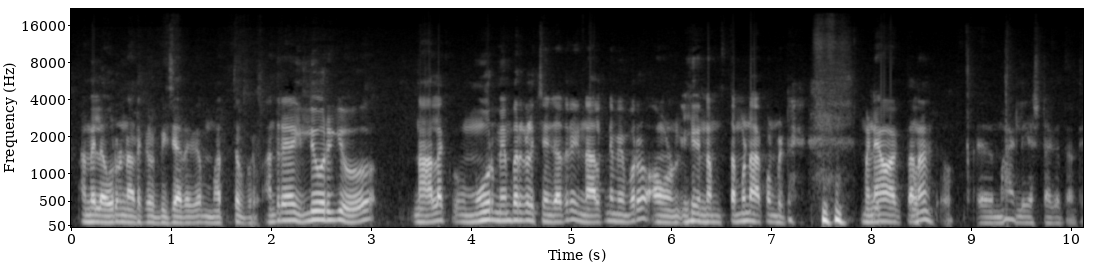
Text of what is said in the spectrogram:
ಆಮೇಲೆ ಅವರು ನಾಟಕಗಳು ಬಿಜಾದಾಗ ಆದಾಗ ಮತ್ತೊಬ್ರು. ಅಂದ್ರೆ ಇಲ್ಲಿವರೆಗೂ ನಾಲ್ಕು ಮೂರು ಮೆಂಬರ್ಗಳು ಚೇಂಜ್ ಆದ್ರೆ ಈಗ ನಾಲ್ಕನೇ ಮೆಂಬರು ಅವ್ನು ಈಗ ನಮ್ಮ ತಮ್ಮನ ಹಾಕೊಂಡ್ಬಿಟ್ಟೆ. ಮನ್ಯಾವ ಆಗ್ತಾನ? ಮಾಡ್ಲಿ ಎಷ್ಟಾಗುತ್ತೆ ಅಂತ.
